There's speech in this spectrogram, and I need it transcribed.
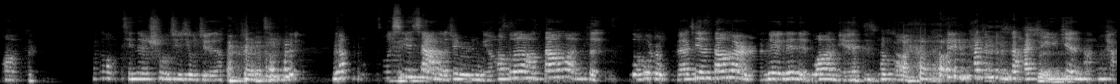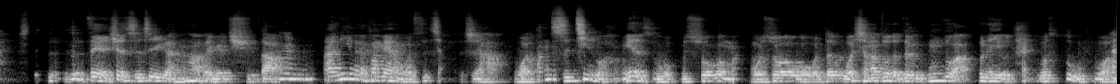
哦，对，刚刚我听那数据就觉得很震惊。对，然后我做线下的，就是你要做到三万粉丝，或者我们要见三万人，那那得多少年 是吧？对，它真的是还是一片蓝海。是是，这也确实是一个很好的一个渠道。嗯那另外一方面，我是讲的是哈，我当时进入行业的时候，我不是说过嘛，我说我我的我想要做的这个工作啊，不能有太多束缚啊。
